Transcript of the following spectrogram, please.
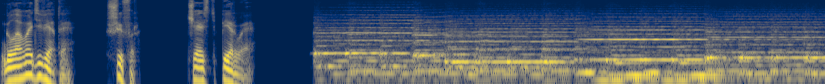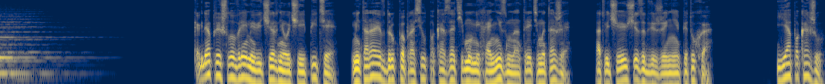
Глава 9. Шифр. Часть первая. Когда пришло время вечернего чаепития, Митараев вдруг попросил показать ему механизм на третьем этаже, отвечающий за движение петуха. «Я покажу»,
